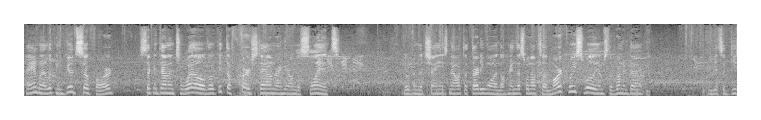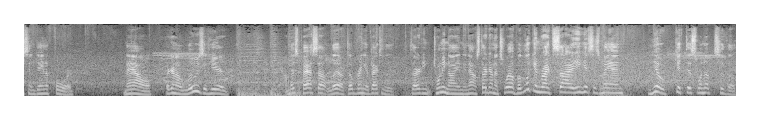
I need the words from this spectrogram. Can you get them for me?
Hamlin looking good so far. Second down and 12. They'll get the first down right here on the slant. Moving the chains now at the 31. They'll hand this one off to Marquise Williams, the running back. He gets a decent gain of four. Now, they're going to lose it here on this pass out left. They'll bring it back to the 30, 29, and now it's third down and 12. But looking right side, he hits his man, and he'll get this one up to the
